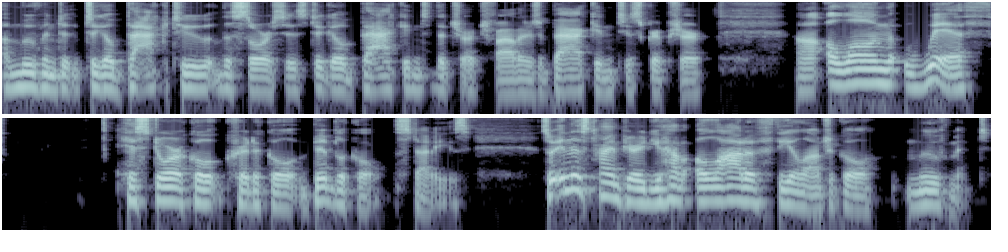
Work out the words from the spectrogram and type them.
a movement to, to, go back to the sources, to go back into the church fathers, back into scripture, uh, along with historical, critical, biblical studies. So in this time period, you have a lot of theological movement.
